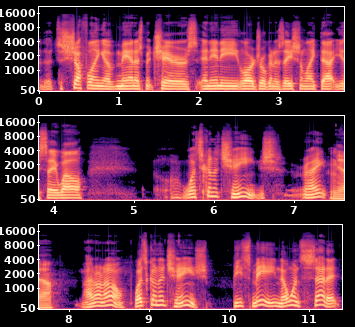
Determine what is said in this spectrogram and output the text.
the shuffling of management chairs in any large organization like that you say well what's going to change right? Yeah. I don't know. What's going to change beats me. No one said it,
